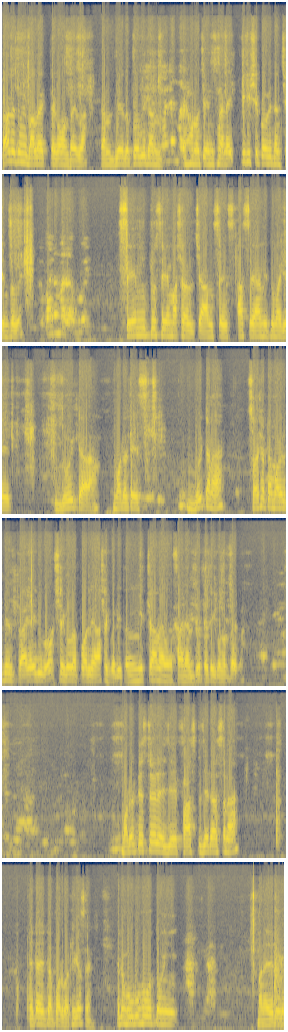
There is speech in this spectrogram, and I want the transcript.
তাহলে তুমি ভালো একটা কমন পাইবা। কারণ যেহেতু প্রবিধান এখনও চেঞ্জ হয় নাই, তিরিশে প্রবিধান চেঞ্জ হবে। সেম টু সেম আসার চান্সেস আছে। আমি তোমাকে দুইটা মডেল টেস্ট দুইটা না ছয় সাতটা মডেল টেস্ট লাগাই দিব। সেগুলো পরে আশা করি তুমি মিট্রাম এবং ফাইনাল দুটাতেই কমন পাইবা। মডেল টেস্টের এই যে ফার্স্ট যেটা আছে না, এটা এটা পড়বা, ঠিক আছে? এটা হুবহু তুমি মানে এটাকে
